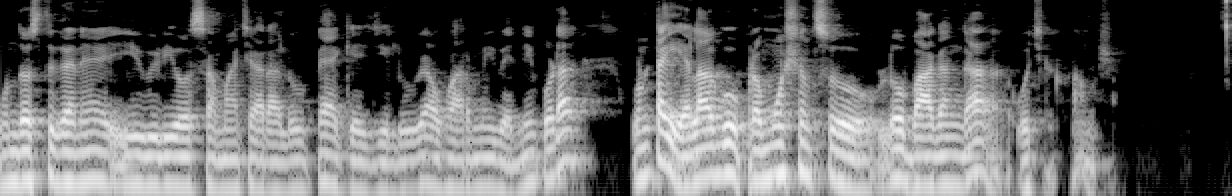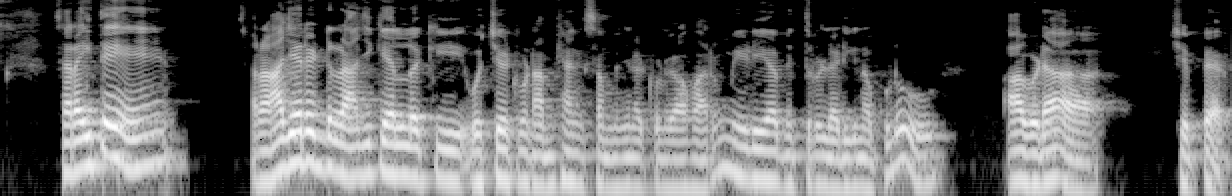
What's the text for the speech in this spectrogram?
ముందస్తుగానే ఈ వీడియో సమాచారాలు ప్యాకేజీలు వ్యవహారం ఇవన్నీ కూడా ఉంటాయి. ఎలాగూ ప్రమోషన్స్లో భాగంగా వచ్చినటువంటి అంశం. సరే అయితే రాజారెడ్డి రాజకీయాల్లోకి వచ్చేటువంటి అంశానికి సంబంధించినటువంటి వ్యవహారం మీడియా మిత్రులు అడిగినప్పుడు ఆవిడ చెప్పారు.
